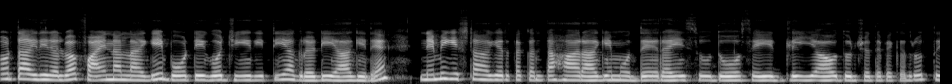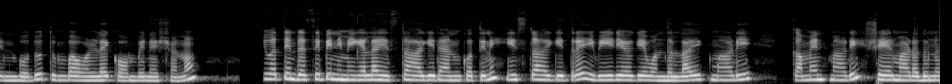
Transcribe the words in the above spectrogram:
ನೋಡ್ತಾ ಇದ್ದೀರಲ್ವ ಫೈನಲ್ ಆಗಿ ಬೋಟಿಗೋಜಿ ಈ ರೀತಿಯಾಗಿ ರೆಡಿ ಆಗಿದೆ. ನಿಮಗಿಷ್ಟ ಆಗಿರತಕ್ಕಂತಹ ರಾಗಿ, ಮುದ್ದೆ ರೈಸು ದೋಸೆ, ಇಡ್ಲಿ ಯಾವುದ್ರ ಜೊತೆ ಬೇಕಾದರೂ ತಿನ್ಬೋದು. ತುಂಬ ಒಳ್ಳೆ ಕಾಂಬಿನೇಷನು ಇವತ್ತಿನ ರೆಸಿಪಿ ನಿಮಗೆಲ್ಲ ಇಷ್ಟ ಆಗಿದೆ ಅನ್ಕೋತೀನಿ. ಇಷ್ಟ ಆಗಿದ್ದರೆ ಈ ವಿಡಿಯೋಗೆ ಒಂದು ಲೈಕ್ ಮಾಡಿ ಕಮೆಂಟ್ ಮಾಡಿ ಶೇರ್ ಮಾಡೋದನ್ನು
